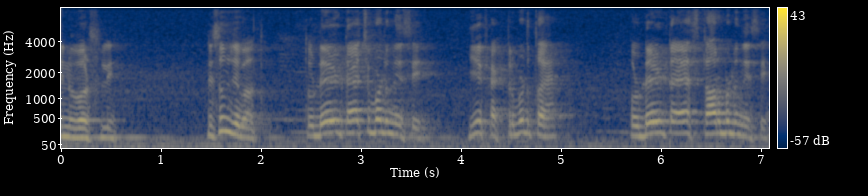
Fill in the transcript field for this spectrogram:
इनवर्सली नहीं समझे बात? तो डेल्टा एच बढ़ने से ये फैक्टर बढ़ता है और डेल्टा एस स्टार बढ़ने से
